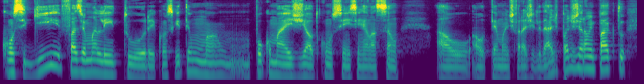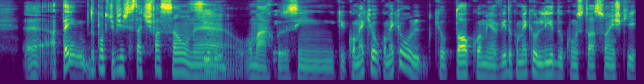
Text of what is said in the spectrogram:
conseguir fazer uma leitura e conseguir ter uma, um pouco mais de autoconsciência em relação ao, ao tema de fragilidade pode gerar um impacto é, até do ponto de vista de satisfação, né, o Marcos, assim, que como é que eu como é que eu, que eu toco a minha vida, como é que eu lido com situações que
